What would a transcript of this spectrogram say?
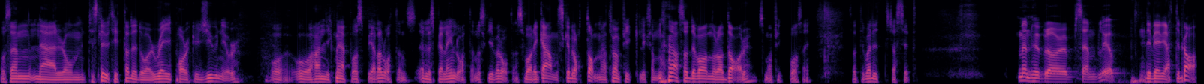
Och sen när de till slut hittade då Ray Parker Jr. Och, och han gick med på att spela, låten, eller spela in låten och skriva låten så var det ganska bråttom. Jag tror han fick liksom, alltså det var några dagar som han fick på sig. Så det var lite stressigt. Men hur bra det sen blev. Det blev jättebra.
